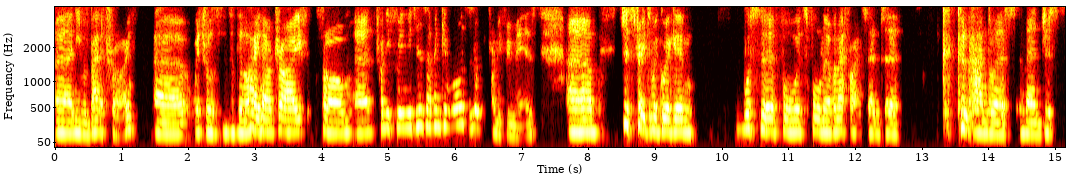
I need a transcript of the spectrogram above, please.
uh, an even better try, uh, which was the line out try from uh, 23 metres, I think it was. It looked 23 metres. Um, just straight to McGuigan. Worcester forwards falling over left, right, centre. C- couldn't handle us, and then just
